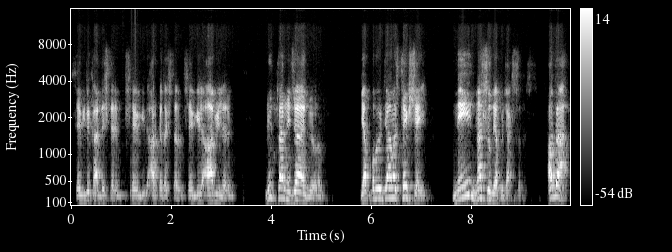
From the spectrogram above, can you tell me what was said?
sevgili kardeşlerim, sevgili arkadaşlarım, sevgili abilerim lütfen rica ediyorum. Yapabileceğimiz tek şey neyi nasıl yapacaksınız? Ada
